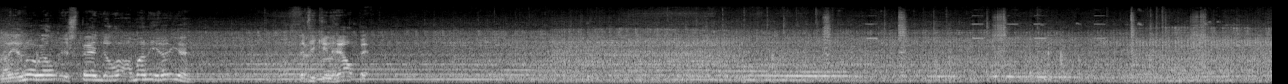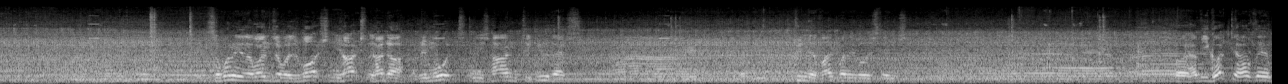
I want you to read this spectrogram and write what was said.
Now, you're not willing to spend a lot of money, are you? If you can help it. So one of the ones I was watching, he actually had a remote in his hand to do this. Couldn't have had one of those things. Or have you got to have them?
